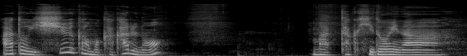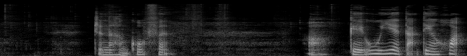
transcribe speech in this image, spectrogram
あと一週間もかかるの？全くひどいな。真的很过分。啊，给物业打电话。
